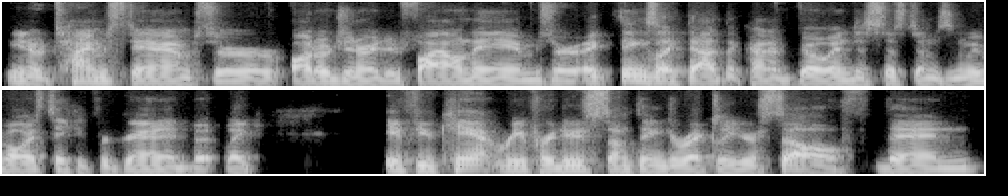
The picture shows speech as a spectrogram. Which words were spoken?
you know, timestamps or auto generated file names or like, things like that that kind of go into systems and we've always taken for granted. But like, if you can't reproduce something directly yourself, then,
